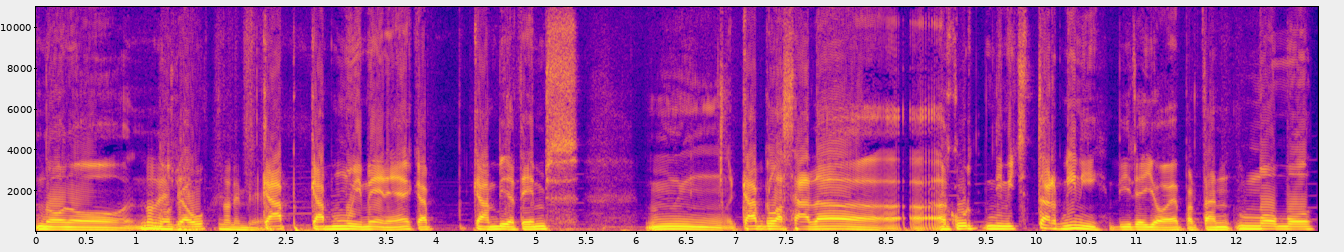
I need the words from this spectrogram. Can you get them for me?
no, no, No no, es veu no cap, cap moviment, eh? cap canvi de temps mm, cap glaçada a, a curt ni mig termini, diré jo, eh? per tant, molt, molt,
